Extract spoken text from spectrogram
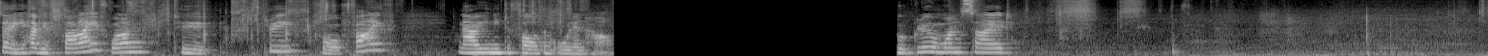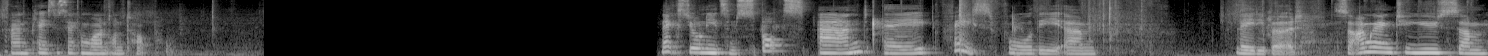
So you have your five, one, two, three, four, five. Now you need to fold them all in half. Put glue on one side, and place the second one on top. Next you'll need some spots and a face for the um, ladybird. So I'm going to use some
